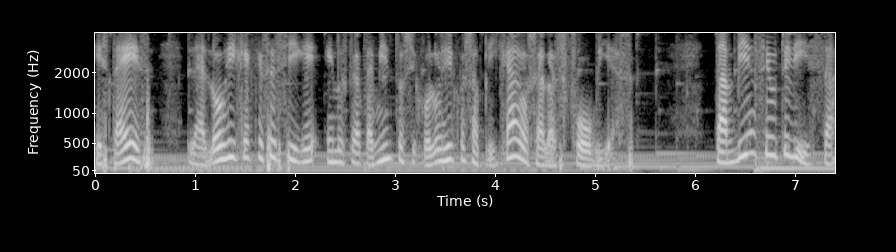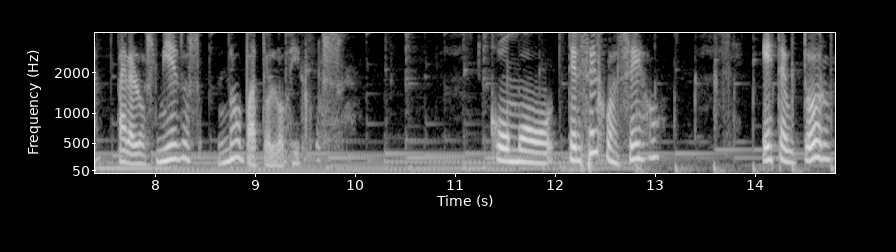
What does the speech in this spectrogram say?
Esta es la lógica que se sigue en los tratamientos psicológicos aplicados a las fobias. También se utiliza para los miedos no patológicos. Como tercer consejo, este autor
